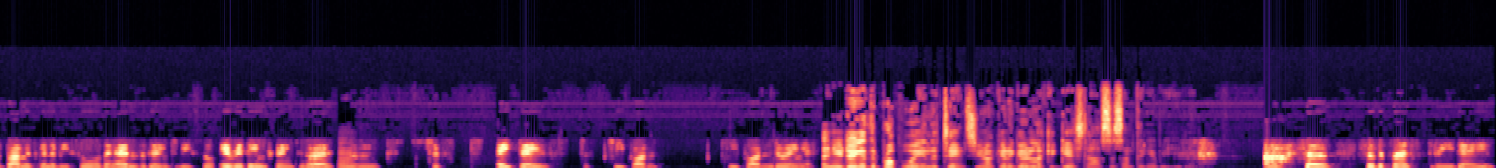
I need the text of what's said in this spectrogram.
the bum is going to be sore, the hands are going to be sore, everything's going to hurt, and just eight days. Just keep on, keep on doing it. And you're doing it the proper way in the tents. You're not going to go to like a guest house or something every evening. Ah, so so the first three days,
